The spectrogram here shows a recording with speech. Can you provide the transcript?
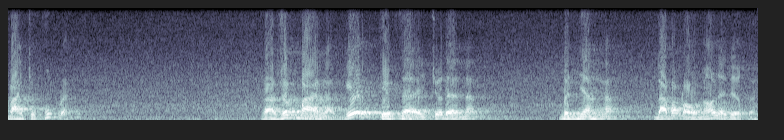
vài chục phút rồi. Và rất may là ghép kịp thời cho nên đó bệnh nhân đó, đã bắt đầu nói lại được rồi.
